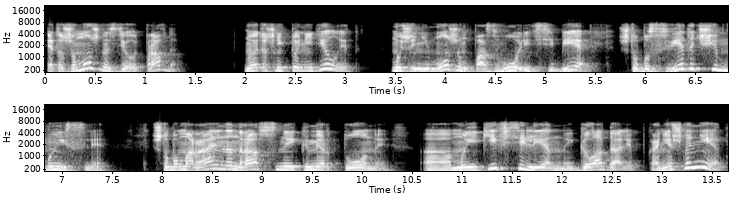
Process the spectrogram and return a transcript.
Это же можно сделать, правда? Но это же никто не делает. Мы же не можем позволить себе, чтобы светочи мысли – чтобы морально-нравственные камертоны, э, маяки вселенной голодали? Конечно, нет.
